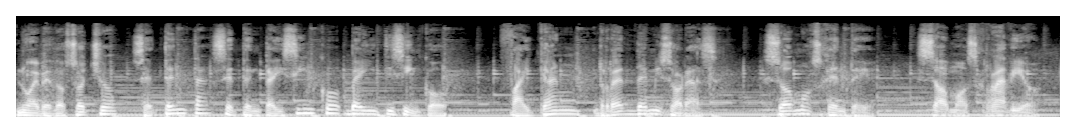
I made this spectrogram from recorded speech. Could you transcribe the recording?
928 70 75 25. Faikan Red de Emisoras. Somos gente. Somos radio.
